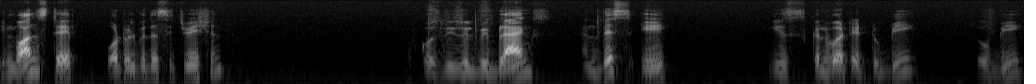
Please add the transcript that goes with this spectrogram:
in one step, what will be the situation? Of course, these will be blanks and this A is converted to B. So, B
